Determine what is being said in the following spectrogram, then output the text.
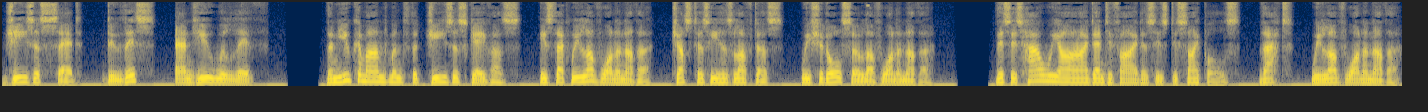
Jesus said, Do this, and you will live. The new commandment that Jesus gave us, is that we love one another, just as he has loved us, we should also love one another. This is how we are identified as his disciples, that, we love one another.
